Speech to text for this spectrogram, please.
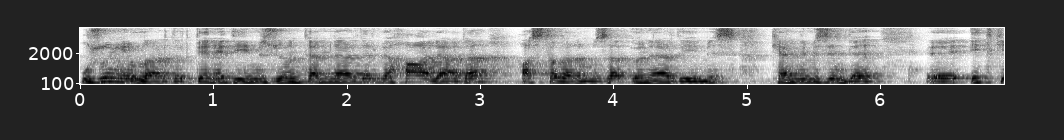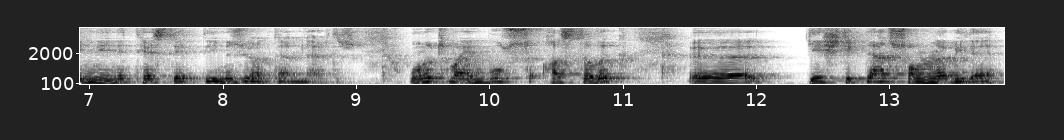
Uzun yıllardır denediğimiz yöntemlerdir ve hala da hastalarımıza önerdiğimiz, kendimizin de e, etkinliğini test ettiğimiz yöntemlerdir. Unutmayın bu hastalık e, geçtikten sonra bile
